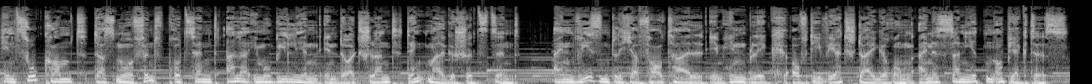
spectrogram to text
Hinzu kommt, dass nur 5% aller Immobilien in Deutschland denkmalgeschützt sind. Ein wesentlicher Vorteil im Hinblick auf die Wertsteigerung eines sanierten Objektes.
